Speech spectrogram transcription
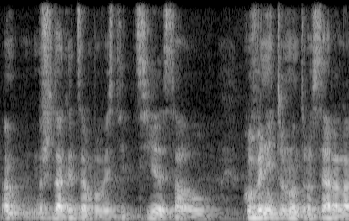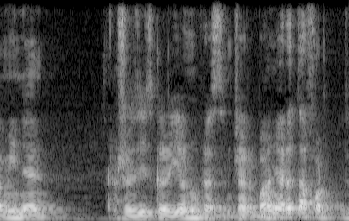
am, nu știu dacă ți-am povestit ție sau... Că a venit unul într-o seară la mine și a zis că el nu vrea să-mi ceară bani. Arăta foarte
